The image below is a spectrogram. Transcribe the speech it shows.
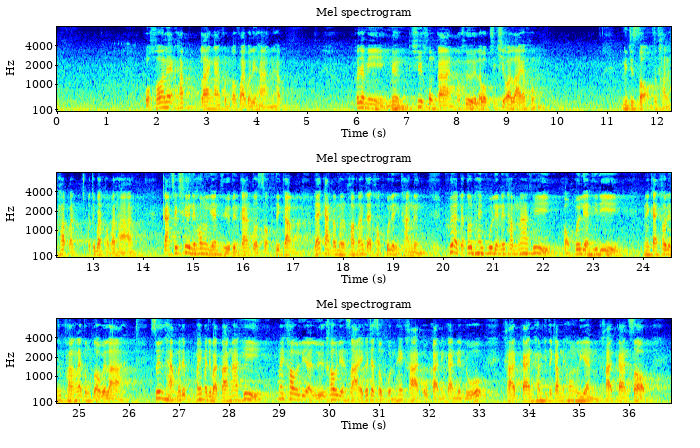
หัวข้อแรกนะครับ รายงานผลต่อฝ่ายบริหารนะครับ ก็จะมี 1. ชื่อโครงการก็คือระบบเช็คชื่อออนไลน์ครับผม 1.2 สถานภาพปัจจุบันของปัญหา การเช็คชื่อในห้องเรียนถือเป็นการตรวจสอบพฤติกรรม และการประเมินความตั้งใจของผู้เรียนอีกทางหนึ่ง เพื่อกระตุ้นให้ผู้เรียนได้ทำหน้าที่ของผู้เรียนที่ดี ในการเข้าเรียนทุกครั้งและตรงต่อเวลา ซึ่งหากไม่ได้ไม่ปฏิบัติตามหน้าที่ไม่เข้าเรียนหรือเข้าเรียนสายก็จะส่งผลให้ขาดโอกาสในการเรียนรู้ ขาดการทำกิจกรรมในห้องเรียน ขาดการสอบ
